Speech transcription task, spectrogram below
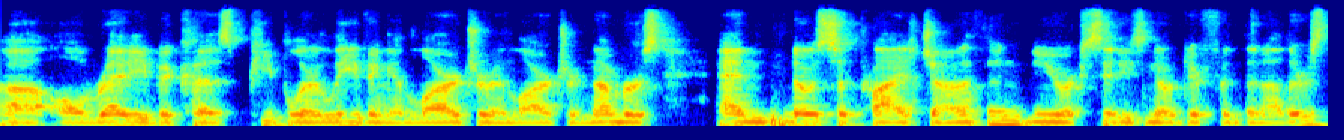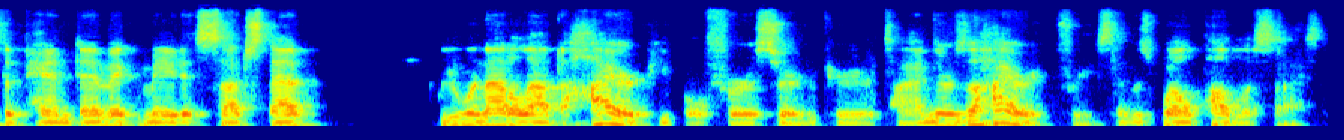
uh, already because people are leaving in larger and larger numbers. And no surprise, Jonathan, New York City is no different than others. The pandemic made it such that we were not allowed to hire people for a certain period of time. There was a hiring freeze that was well publicized.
